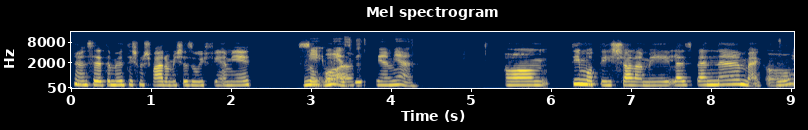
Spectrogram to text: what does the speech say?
Nagyon szeretem őt, és most várom is az új filmjét. Szóval... Mi, mi szóval az új filmje? A Timothy Chalamet lesz benne, meg a... Uh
